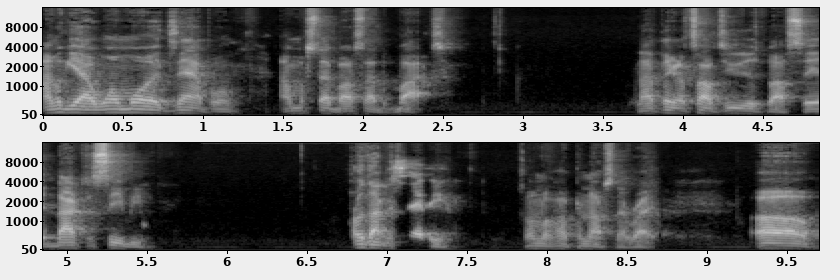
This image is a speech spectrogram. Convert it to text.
I'm gonna give you one more example. I'm gonna step outside the box. And I think I talked to you just about said Dr. Sebi or Dr. Sebi. I don't know if I pronounced that right. Uh,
